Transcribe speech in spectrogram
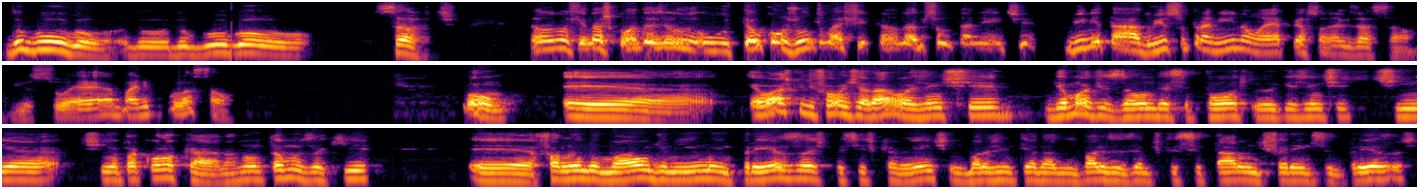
do Google, do, do Google Search. Então, no fim das contas, o, o teu conjunto vai ficando absolutamente limitado. Isso, para mim, não é personalização. Isso é manipulação. Bom, é, eu acho que, de forma geral, a gente deu uma visão desse ponto do que a gente tinha, tinha para colocar. Nós não estamos aqui é, falando mal de nenhuma empresa especificamente, embora a gente tenha dado vários exemplos que citaram diferentes empresas,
